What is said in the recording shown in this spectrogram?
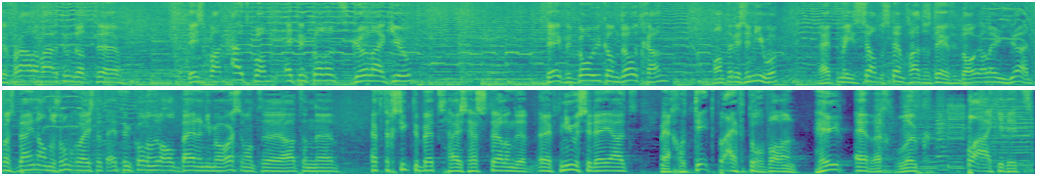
de verhalen waren toen dat eh, deze plaat uitkwam. Edwin Collins, Girl Like You. David Bowie kan doodgaan, want er is een nieuwe. Hij heeft een beetje dezelfde stemgeluid als David Bowie. Alleen ja, het was bijna andersom geweest dat Edwin Collins er al bijna niet meer was. Want eh, hij had een eh, heftig ziektebed. Hij is herstellende. Hij heeft een nieuwe cd uit. Maar ja, goed, dit blijft toch wel een heel erg leuk plaatje dit.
